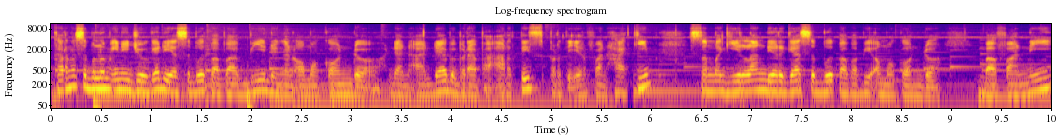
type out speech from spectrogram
Karena sebelum ini juga dia sebut Papa B dengan omokondo. Dan ada beberapa artis seperti Irfan Hakim, sama Gilang Dirga sebut Papa B omokondo. Mbak Fani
